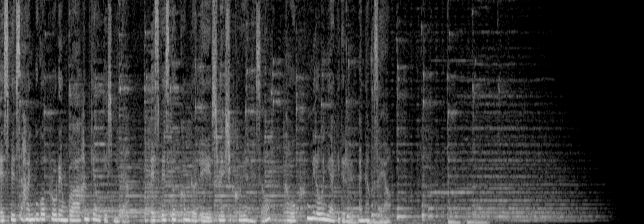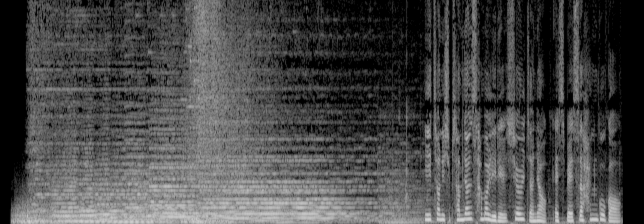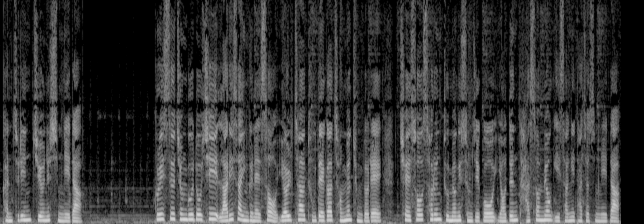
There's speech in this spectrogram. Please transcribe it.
SBS 한국어 프로그램과 함께하고 계십니다. sbs.com.au/korean에서 더욱 흥미로운 이야기들을 만나보세요. (2023년 3월 1일) 수요일 저녁 SBS 한국어 간추린 주요 뉴스입니다. 그리스 중부 도시 라리사 인근에서 열차 두 대가 정면 충돌해 최소 32명이 숨지고 85명 이상이 다쳤습니다.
